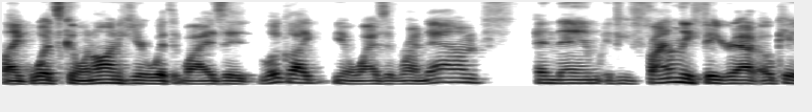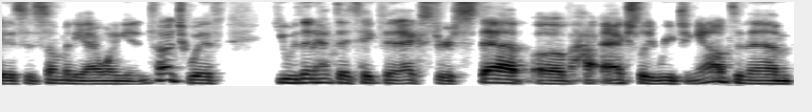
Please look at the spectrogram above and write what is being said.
Like what's going on here with why does it look like you know why is it run down? And then if you finally figure out okay this is somebody i want to get in touch with he would then have to take the extra step of actually reaching out to them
